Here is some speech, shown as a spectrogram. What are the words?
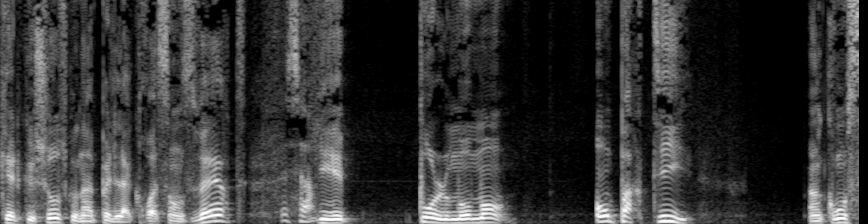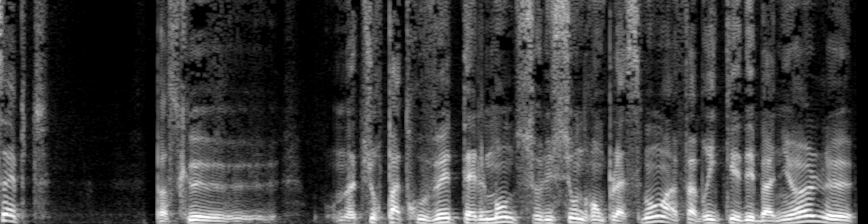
quelque chose qu'on appelle la croissance verte, qui est pour le moment en partie un concept, parce que on n'a toujours pas trouvé tellement de solutions de remplacement à fabriquer des bagnoles, euh,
